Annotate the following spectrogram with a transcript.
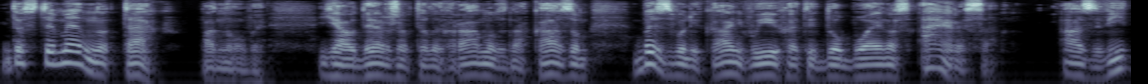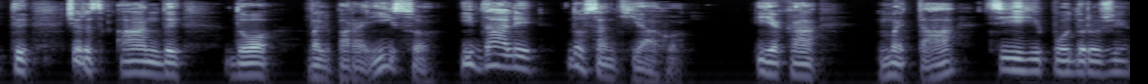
Достеменно так, панове я одержав телеграму з наказом без зволікань виїхати до Буенос Айреса, а звідти через Анди до Вальпараїсо і далі до Сантьяго. І яка мета цієї подорожі?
